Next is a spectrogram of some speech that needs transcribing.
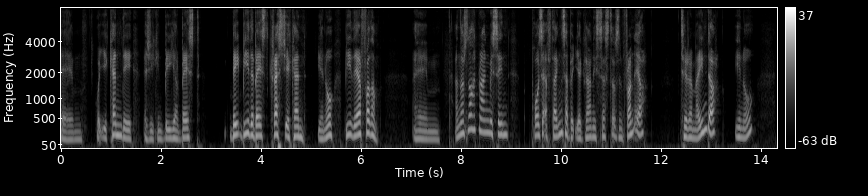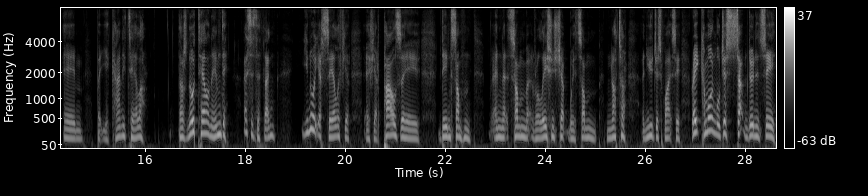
Um, what you can do is you can be your best, be, be the best Chris you can. You know, be there for them. Um, and there's nothing wrong with saying positive things about your granny's sisters in front of her to remind her. You know, um, but you can't tell her. There's no telling MD. This is the thing you know it yourself if your if your pals uh, doing something in some relationship with some nutter and you just want to say right come on we'll just sit them down and say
